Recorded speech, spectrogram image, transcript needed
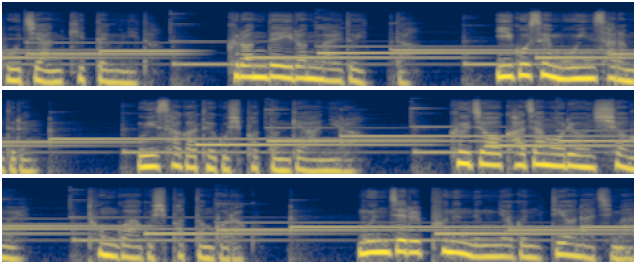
보지 않기 때문이다. 그런데 이런 말도 있다. 이곳에 모인 사람들은 의사가 되고 싶었던 게 아니라 그저 가장 어려운 시험을 통과하고 싶었던 거라고. 문제를 푸는 능력은 뛰어나지만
